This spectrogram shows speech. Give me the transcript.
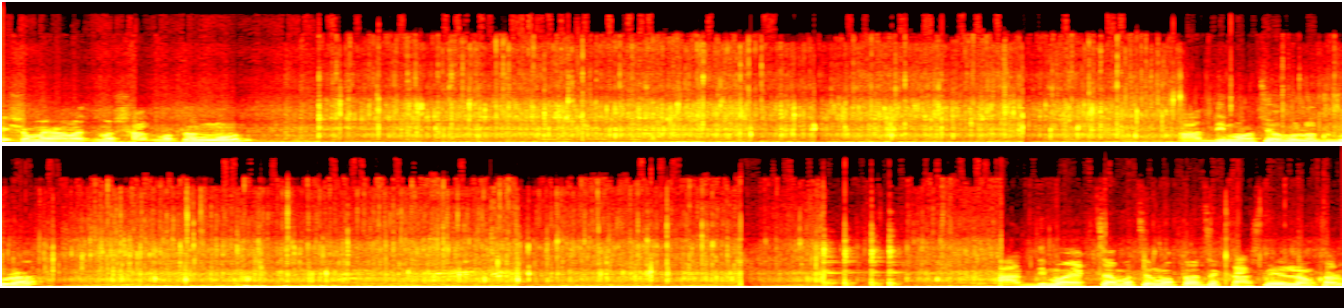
এই সময় আমরা তোমার স্বাদ মতো নুন। আর দিমা হচ্ছে হলুদ গুঁড়া। আর দিমা এক চামচের মতো আছে কাশ্মীরি লঙ্কার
